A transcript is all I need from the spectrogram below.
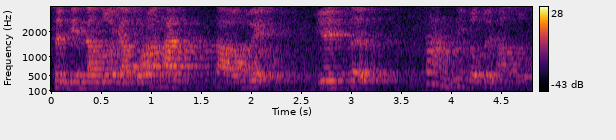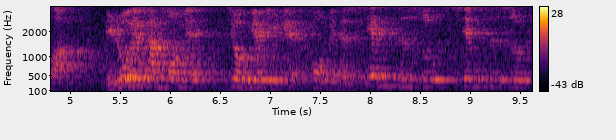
圣经当中亚伯拉罕、大卫、约瑟，上帝都对他说话。你如果要看后面旧约里面后面的先知书，先知书。”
